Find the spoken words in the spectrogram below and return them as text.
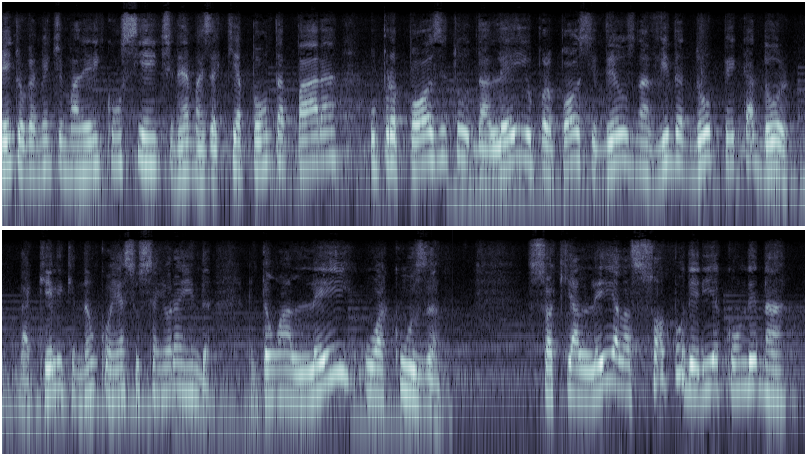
entende obviamente de maneira inconsciente, né? Mas aqui aponta para o propósito da lei e o propósito de Deus na vida do pecador, daquele que não conhece o Senhor ainda. Então a lei o acusa. Só que a lei ela só poderia condenar.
